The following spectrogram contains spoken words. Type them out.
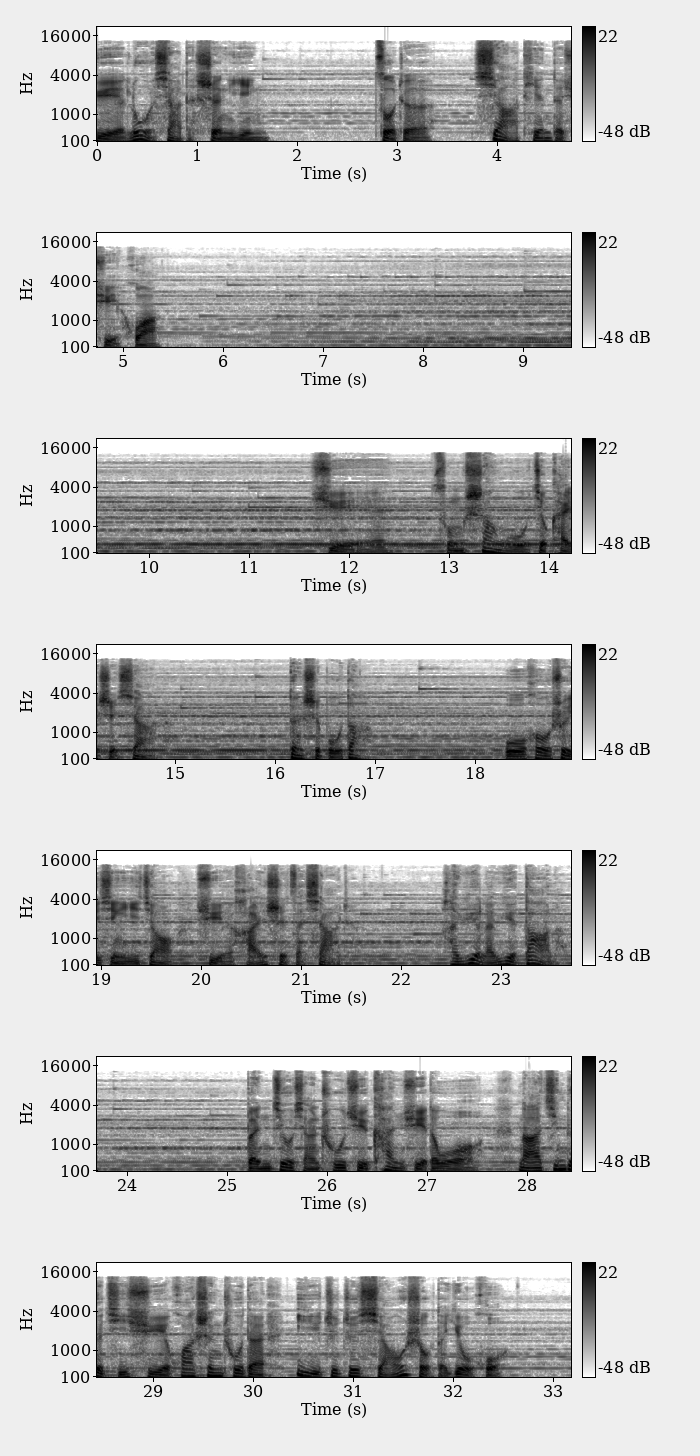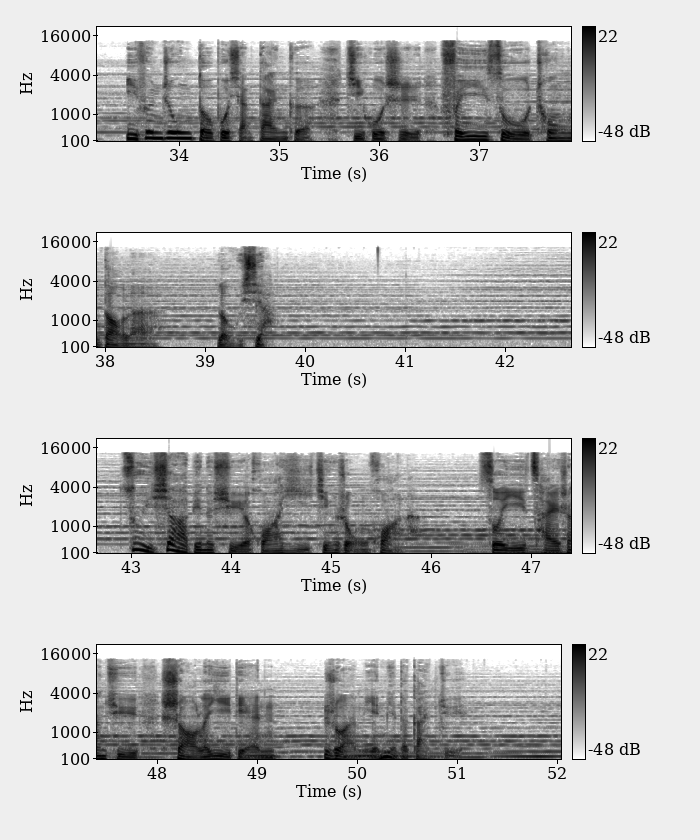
雪落下的声音，作者：夏天的雪花。雪从上午就开始下了，但是不大。午后睡醒一觉，雪还是在下着，还越来越大了。本就想出去看雪的我。哪经得起雪花伸出的一只只小手的诱惑？一分钟都不想耽搁，几乎是飞速冲到了楼下。最下边的雪花已经融化了，所以踩上去少了一点软绵绵的感觉，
